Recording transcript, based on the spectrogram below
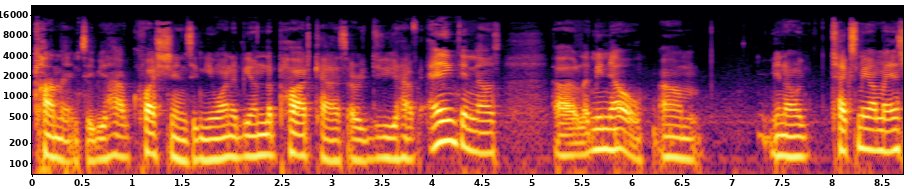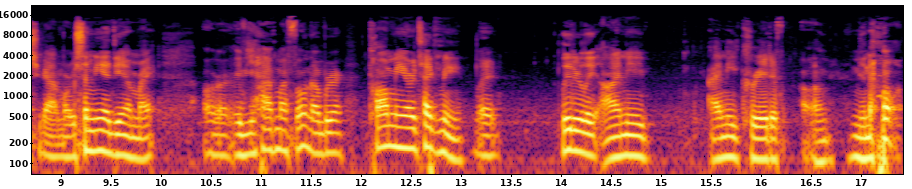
comments, if you have questions and you want to be on the podcast or do you have anything else, uh let me know. Um you know, text me on my Instagram or send me a DM, right? Or if you have my phone number, call me or text me. Like literally I need I need creative um you know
